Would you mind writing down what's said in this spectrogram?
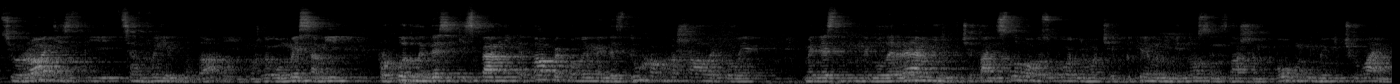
цю радість, і це видно. Да? І, можливо, ми самі проходили десь якісь певні етапи, коли ми десь духа вгашали, коли ми десь не були ревні в читанні Слова Господнього чи в підтриманні відносин з нашим Богом, і ми відчуваємо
